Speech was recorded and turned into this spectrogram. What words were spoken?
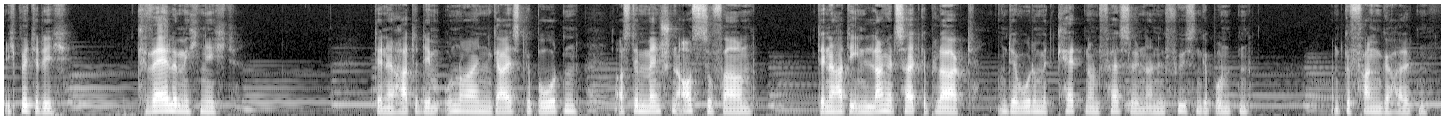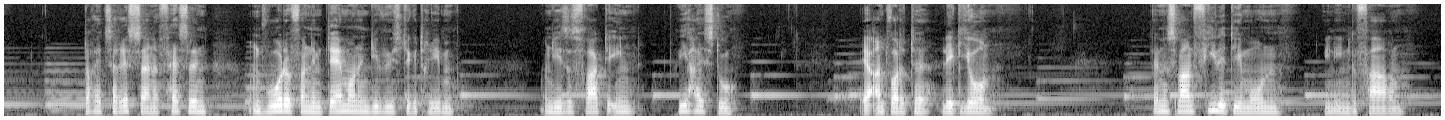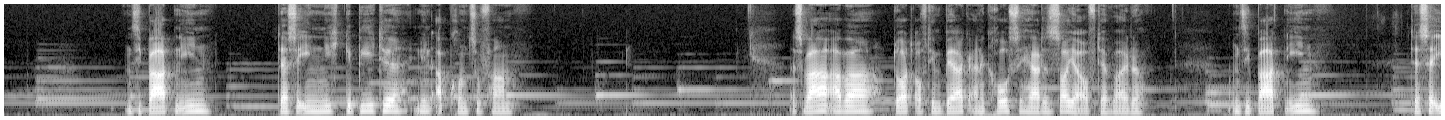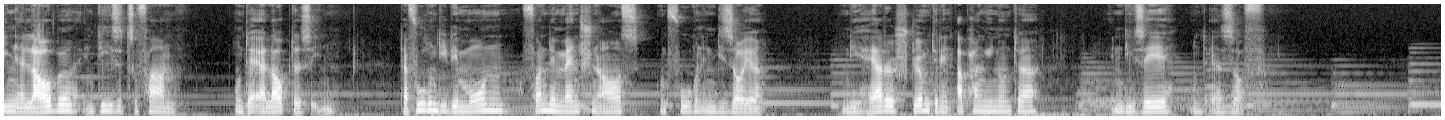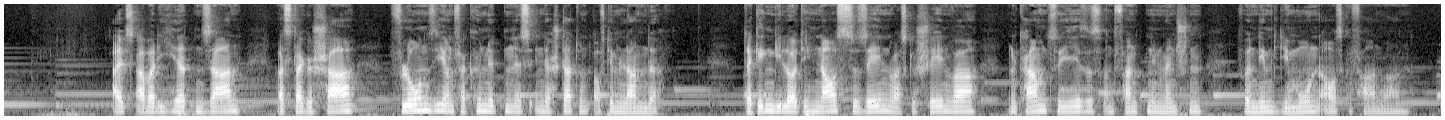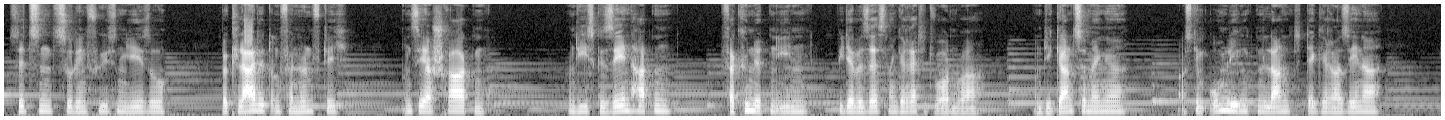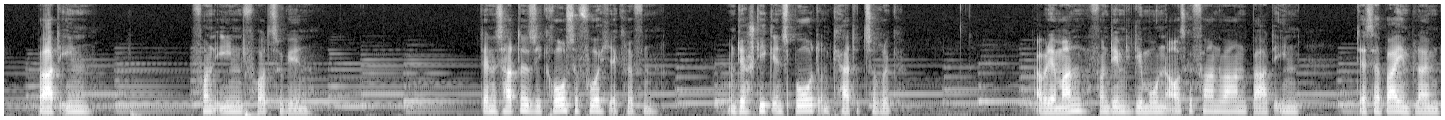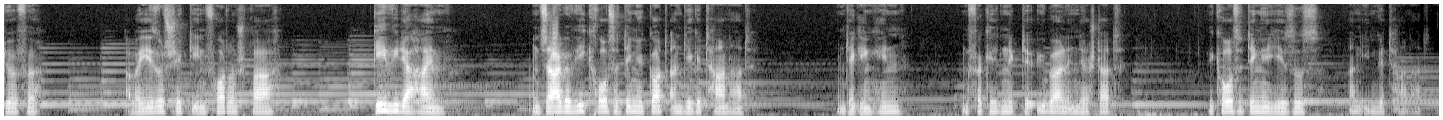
Ich bitte dich, quäle mich nicht denn er hatte dem unreinen Geist geboten, aus dem Menschen auszufahren, denn er hatte ihn lange Zeit geplagt, und er wurde mit Ketten und Fesseln an den Füßen gebunden und gefangen gehalten. Doch er zerriss seine Fesseln und wurde von dem Dämon in die Wüste getrieben. Und Jesus fragte ihn, Wie heißt du? Er antwortete, Legion. Denn es waren viele Dämonen in ihn gefahren. Und sie baten ihn, dass er ihnen nicht gebiete, in den Abgrund zu fahren. Es war aber dort auf dem Berg eine große Herde Säue auf der Weide, und sie baten ihn, dass er ihnen erlaube, in diese zu fahren, und er erlaubte es ihnen. Da fuhren die Dämonen von dem Menschen aus und fuhren in die Säue, und die Herde stürmte den Abhang hinunter in die See und ersoff. Als aber die Hirten sahen, was da geschah, flohen sie und verkündeten es in der Stadt und auf dem Lande. Da gingen die Leute hinaus zu sehen, was geschehen war, und kamen zu Jesus und fanden den Menschen, von dem die Dämonen ausgefahren waren, sitzend zu den Füßen Jesu, bekleidet und vernünftig, und sie erschraken, und die es gesehen hatten, verkündeten ihnen, wie der Besessene gerettet worden war, und die ganze Menge aus dem umliegenden Land der Gerasener bat ihn, von ihnen fortzugehen denn es hatte sie große Furcht ergriffen, und er stieg ins Boot und kehrte zurück. Aber der Mann, von dem die Dämonen ausgefahren waren, bat ihn, dass er bei ihm bleiben dürfe. Aber Jesus schickte ihn fort und sprach, Geh wieder heim und sage, wie große Dinge Gott an dir getan hat. Und er ging hin und verkündigte überall in der Stadt, wie große Dinge Jesus an ihm getan hat.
